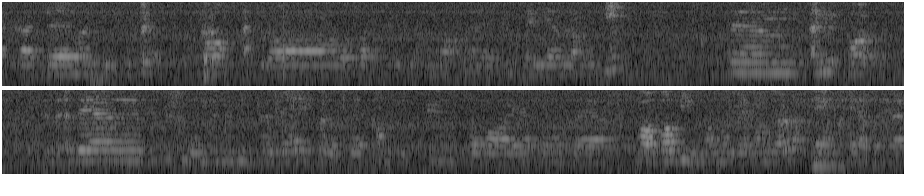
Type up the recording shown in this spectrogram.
erklært eh, maleriet til dødt. Og etter å ha vært eh, kunstner i en lang tid. Um, jeg lurer på det, diskusjonen rundt det i forhold til samtidskunst og hva er på en måte hva, hva vil man med det man gjør? da? Er, er det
